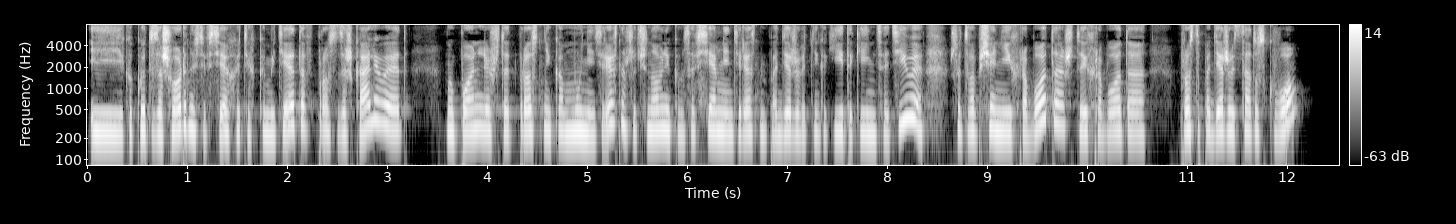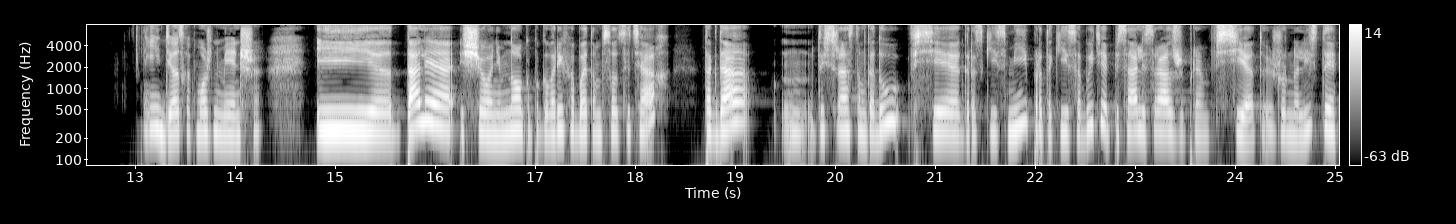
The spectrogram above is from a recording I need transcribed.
и какой-то зашоренности всех этих комитетов просто зашкаливает. Мы поняли, что это просто никому не интересно, что чиновникам совсем не интересно поддерживать никакие такие инициативы, что это вообще не их работа, что их работа просто поддерживать статус-кво и делать как можно меньше. И далее еще немного поговорив об этом в соцсетях, тогда в 2014 году все городские СМИ про такие события писали сразу же прям все. То есть журналисты,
